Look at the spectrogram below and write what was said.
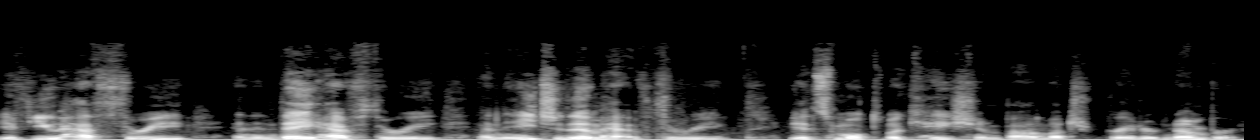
if you have three, and then they have three, and then each of them have three, it's multiplication by a much greater number.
